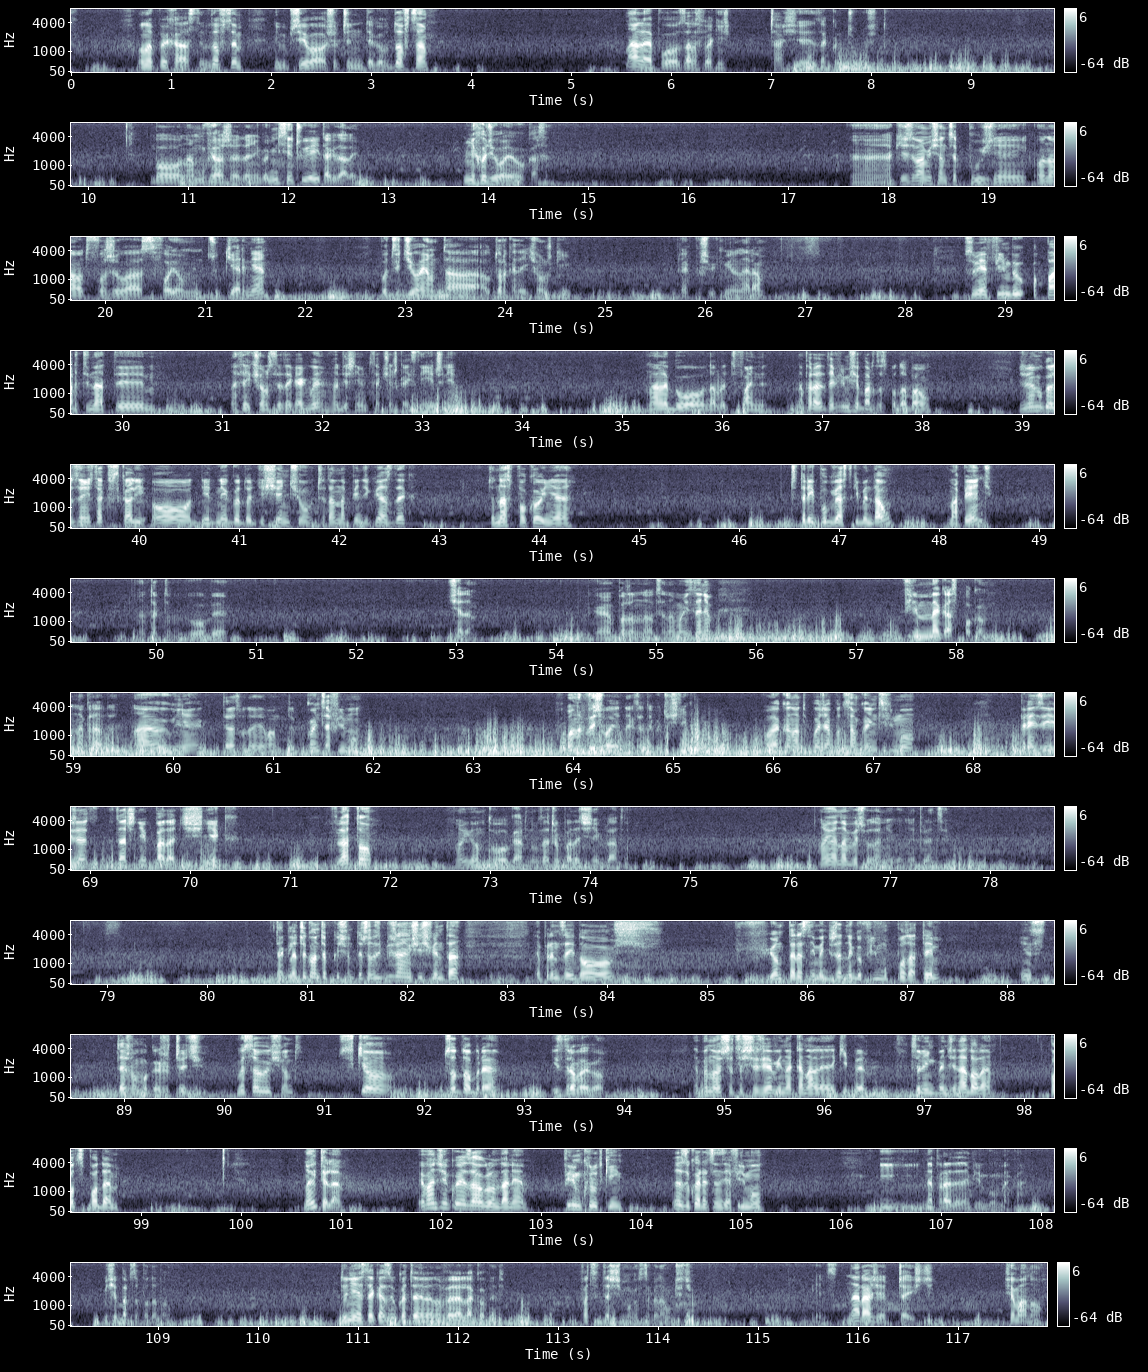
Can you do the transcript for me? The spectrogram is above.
Ona pojechała z tym wdowcem, niby przyjęła oświadczenie tego wdowca. Ale po, zaraz po jakimś czasie zakończyło się to. Bo ona mówiła, że do niego nic nie czuje i tak dalej. Nie chodziło o kasę. E, jakieś dwa miesiące później ona otworzyła swoją cukiernię. Podwiedziła ją ta autorka tej książki. Jak poszybić milionera. W sumie film był oparty na tym na tej książce tak jakby, chociaż nie wiem czy ta książka istnieje czy nie. No ale było nawet fajny. Naprawdę, ten film się bardzo spodobał. Żebym go ocenić tak w skali od 1 do 10, czy tam na 5 gwiazdek, to na spokojnie 4,5 gwiazdki bym dał? Na 5? No tak to byłoby 7. Taka porządna ocena moim zdaniem. Film mega spoko. Naprawdę. No a ogólnie teraz podaję wam do końca filmu. On wyszła jednak za tego cieśnika. Bo jak ona to powiedziała pod sam koniec filmu, prędzej że zacznie padać śnieg w lato. No i on to ogarnął. Zaczął padać śnieg w lato. No i ona wyszła za niego najprędzej. Tak, dlaczego mam czapkę świąteczną? Zbliżają się święta. Najprędzej do świąt teraz nie będzie żadnego filmu poza tym, więc też Wam mogę życzyć wesołych świąt, wszystkiego co dobre i zdrowego. Na pewno jeszcze coś się zjawi na kanale ekipy, co link będzie na dole, pod spodem. No i tyle. Ja Wam dziękuję za oglądanie. Film krótki, to jest zwykła recenzja filmu i naprawdę ten film był mega. Mi się bardzo podobał. To nie jest taka zwykła telenowela dla kobiet. Facet też się mogą z tego nauczyć. Więc na razie, cześć. Siemano.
